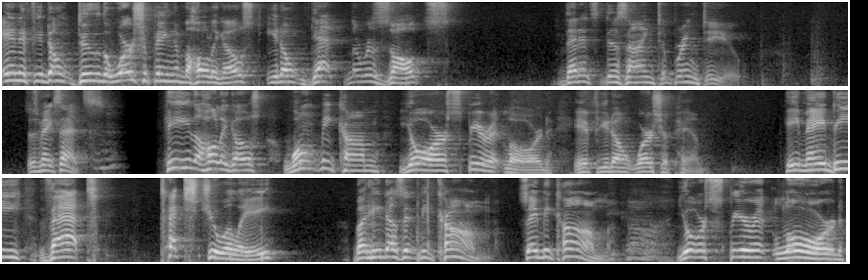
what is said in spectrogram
And if you don't do the worshiping of the Holy Ghost you don't get the results that it's designed to bring to you. Does this make sense? Mm -hmm. he the Holy Ghost won't become your spirit Lord if you don't worship him. He may be that textually but he doesn't become. Say become, become your spirit Lord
